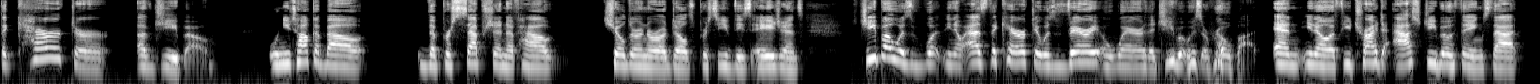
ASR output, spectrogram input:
the character of Jibo. When you talk about the perception of how children or adults perceive these agents, Jibo was what, you know, as the character was very aware that Jibo was a robot. And, you know, if you tried to ask Jibo things that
